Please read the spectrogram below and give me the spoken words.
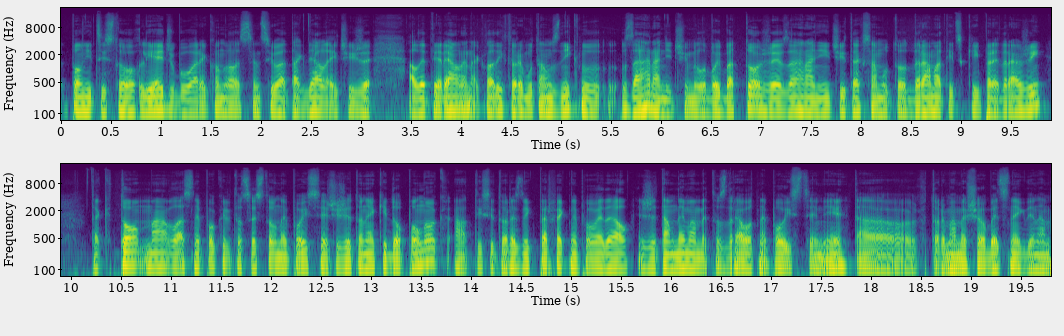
plniť si z toho liečbu a rekonvalescenciu a tak ďalej. Čiže, ale tie reálne náklady, ktoré mu tam vzniknú zahraničím, lebo iba to, že je v zahraničí, tak sa mu to dramaticky predraží tak to má vlastne pokryto cestovné poistenie, čiže to nejaký doplnok a ty si to Reznik perfektne povedal, že tam nemáme to zdravotné poistenie, tá, ktoré máme všeobecne, kde nám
